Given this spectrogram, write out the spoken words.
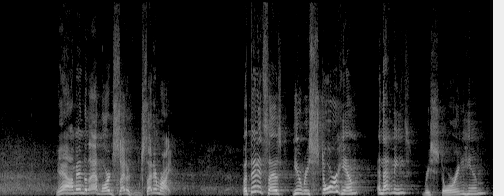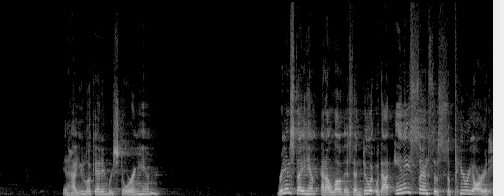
yeah, I'm into that, Lord. Set set him right. But then it says, you restore him, and that means restoring him in how you look at him, restoring him, reinstate him, and I love this, and do it without any sense of superiority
